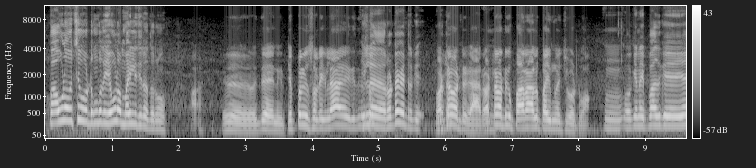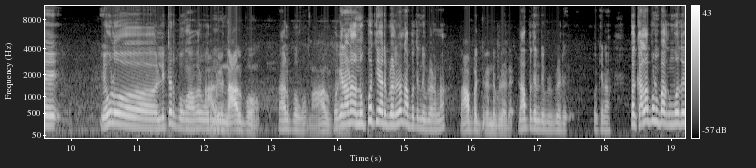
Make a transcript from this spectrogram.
இப்போ அவ்வளோ வச்சு ஓட்டும்போது எவ்வளோ மைலேஜ்னா தரும்? இது இது நீங்கள் டிப்பருக்கு சொல்கிறீங்களா இது இல்லை ரொட்டவேட்டருக்கு ரொட்டை ஓட்டுருக்கா ரொட்டை ஓட்டுக்கு பதினாலு பதிமூணு வச்சு ஓட்டுவோம். ம் ஓகேண்ணா இப்போ அதுக்கு எவ்வளோ லிட்டர் போகும்? அவர் ஒரு நாலு போகும். நாலு போகும். நாலு ஓகேண்ணா ஆனால் முப்பத்தி ஆறு பிளேடுனா நாற்பத்தி ரெண்டு பிளேடுண்ணா நாற்பத்தி ரெண்டு பிளேடு நாற்பத்தி ரெண்டு பிளேடு ஓகேண்ணா இப்போ கலப்புன்னு பார்க்கும்போது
